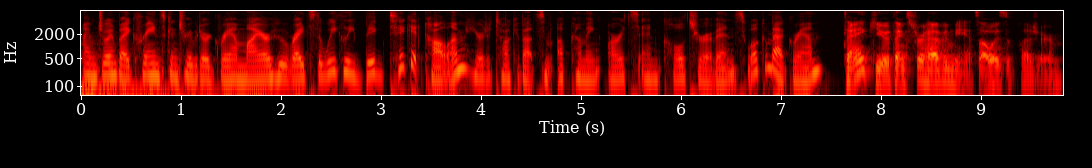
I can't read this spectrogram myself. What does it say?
I'm joined by Crain's contributor Graham Meyer, who writes the weekly Big Ticket column, here to talk about some upcoming arts and culture events. Welcome back, Graham. Thank you. Thanks for having me. It's always a pleasure.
